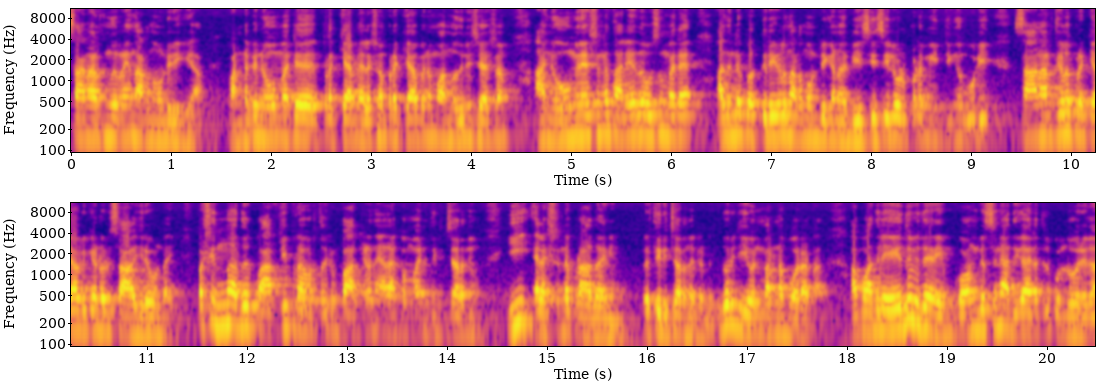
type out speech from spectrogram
സ്ഥാനാർത്ഥി നിർണയം നടന്നുകൊണ്ടിരിക്കുക. പണ്ടൊക്കെ നോ മറ്റേ പ്രഖ്യാപനം ഇലക്ഷൻ പ്രഖ്യാപനം വന്നതിന് ശേഷം ആ നോമിനേഷന്റെ തലേ ദിവസം വരെ അതിന്റെ പ്രക്രിയകൾ നടന്നുകൊണ്ടിരിക്കുകയാണ്. ഡി സി സിയിൽ ഉൾപ്പെടെ മീറ്റിംഗ് കൂടി സ്ഥാനാർത്ഥികളെ പ്രഖ്യാപിക്കേണ്ട ഒരു സാഹചര്യം ഉണ്ടായി. പക്ഷെ ഇന്ന് അത് പാർട്ടി പ്രവർത്തകരും പാർട്ടിയുടെ നേതാക്കന്മാരും തിരിച്ചറിഞ്ഞു. ഈ ഇലക്ഷന്റെ പ്രാധാന്യം ഇവർ തിരിച്ചറിഞ്ഞിട്ടുണ്ട്. ഇതൊരു ജീവൻ മരണ പോരാട്ടം അപ്പൊ അതിൽ ഏതു വിധേനയും കോൺഗ്രസിനെ അധികാരത്തിൽ കൊണ്ടുവരിക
